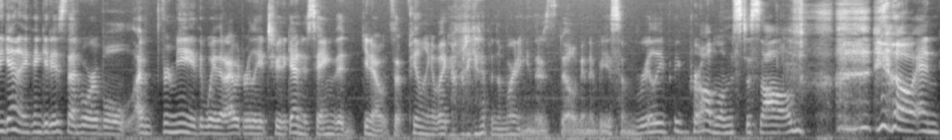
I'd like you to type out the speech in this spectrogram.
again, I think it is that horrible. Um, for me, the way that I would relate to it again is saying that you know it's a feeling of like I'm going to get up in the morning and there's still going to be some really big problems to solve, you know, and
